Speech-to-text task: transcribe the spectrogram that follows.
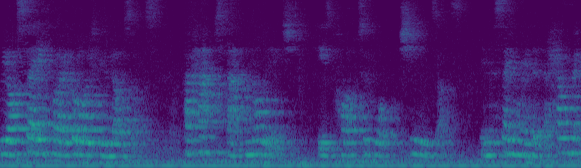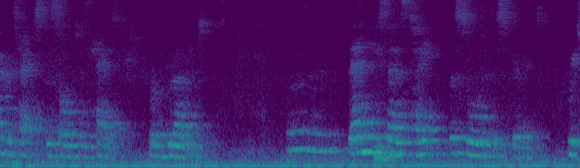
we are saved by a God who loves us, perhaps that knowledge is part of what shields us, in the same way that the helmet protects the soldier's head from blows. Then he says, Take the sword of the Spirit, which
